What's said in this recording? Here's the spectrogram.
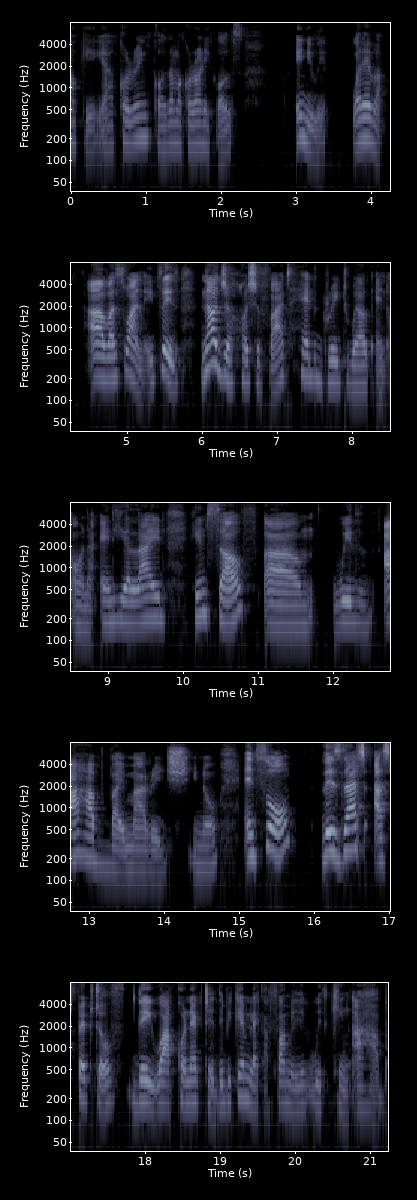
Okay, yeah, Chronicles, I'm a Chronicles. Anyway, whatever. Uh, verse 1 it says now jehoshaphat had great wealth and honor and he allied himself um with ahab by marriage you know and so there's that aspect of they were connected they became like a family with king ahab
